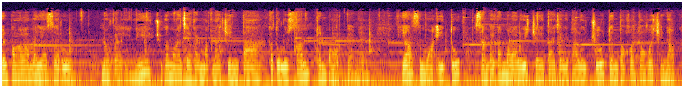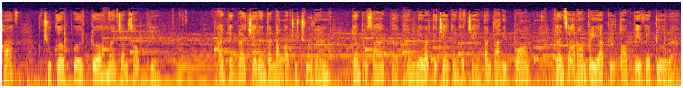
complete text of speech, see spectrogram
dan pengalaman yang seru. Novel ini juga mengajarkan makna cinta, ketulusan, dan pengorbanan. Yang semua itu disampaikan melalui cerita-cerita lucu dan tokoh-tokoh jenaka juga bodoh macam Sobri. Ada pelajaran tentang kejujuran dan persahabatan lewat kejahatan-kejahatan Taripol dan seorang pria bertopi fedora.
